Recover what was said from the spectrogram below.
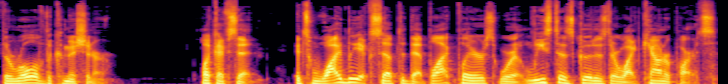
the role of the commissioner. Like I've said, it's widely accepted that black players were at least as good as their white counterparts,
